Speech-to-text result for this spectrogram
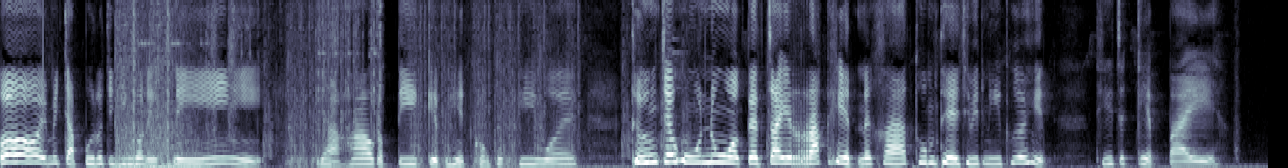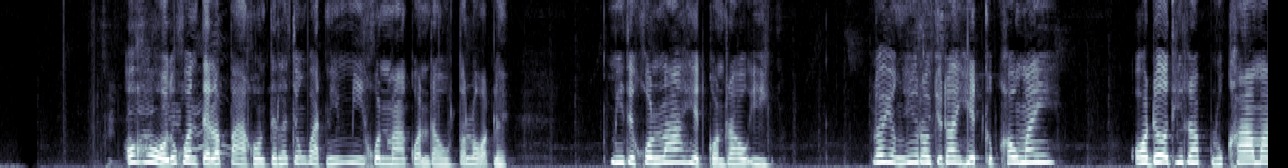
เอ้ย ไม่จับปืนแล้วจะยิงเขานี่นี่อย่าห้าวกับตีเก็บเห็ดของพวกพี่เว้ย ถึงจะหูหนวกแต่ใจรักเห็ดนะคะ ทุ่มเทชีวิตนี้เพื่อเห็ดที่จะเก็บไป โอ้โห ทุกคนแต่ละป่าของแต่ละจังหวัดนี้มีคนมาก่อนเราตลอดเลย มีแต่คนล่าเห็ดก่อนเราอีก แล้วอย่างนี้เราจะได้เห็ดกับเขาไหมออเดอร์ที่รับลูกค้ามา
